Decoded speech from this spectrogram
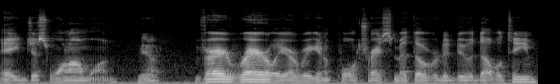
a just one on one. Yeah. Very rarely are we going to pull Trey Smith over to do a double team.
